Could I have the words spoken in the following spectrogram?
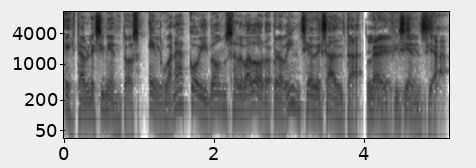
Establecimientos El Guanaco y Don Salvador, provincia de Salta. La eficiencia.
